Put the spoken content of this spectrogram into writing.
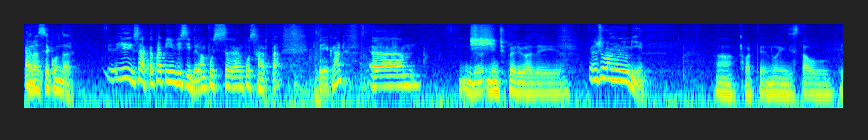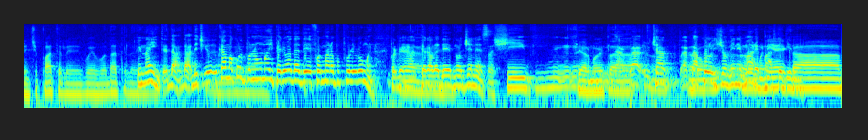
am- Era secundar. E exact, aproape invizibil. Am pus, am pus harta pe ecran. Uh, De, din ce perioadă e? în jurul anului 1000. Ah, foarte, nu existau principatele, voievodatele. Înainte, da, da. Deci Da, cam acolo da. până la urmă e perioada de formare a poporului român, perioada, Da, perioada da. de etnogeneză și Chiar mă uit la... da, cea, Rom- acolo zice o vine mare România parte e din ca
